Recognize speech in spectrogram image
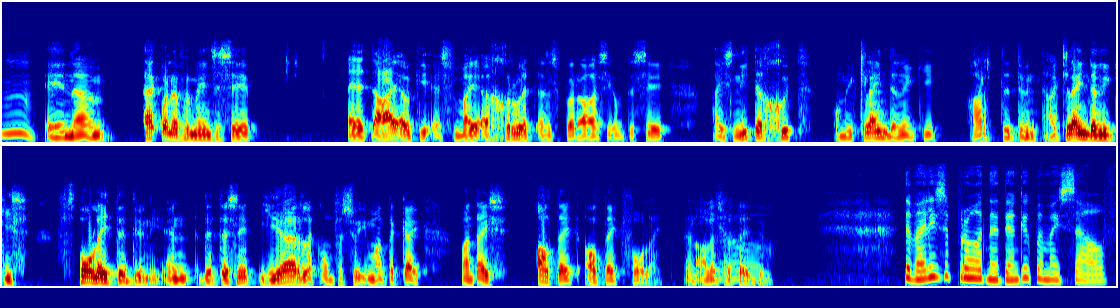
Mm. En ehm um, ek wil nou vir mense sê eh daai ouetjie is vir my 'n groot inspirasie om te sê hy's nie te goed om die klein dingetjie hard te doen. Daai klein dingetjies voluit te doen nie. En dit is net heerlik om vir so iemand te kyk want hy's altyd altyd voluit in alles wat hy Ja. doen. Terwyl jy so praat nou dink ek by myself,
